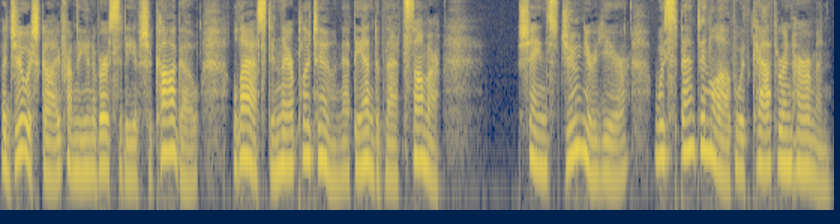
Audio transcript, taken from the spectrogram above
a Jewish guy from the University of Chicago, last in their platoon at the end of that summer. Shane's junior year was spent in love with Catherine Herman,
